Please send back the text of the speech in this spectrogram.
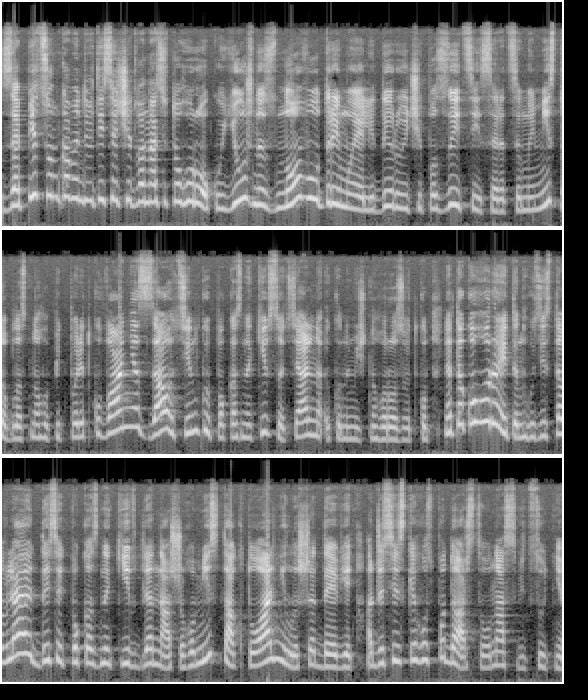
За підсумками 2012 року Южне знову утримує лідируючі позиції серед семи міст обласного підпорядкування за оцінкою показників соціально-економічного розвитку. Для такого рейтингу зіставляють 10 показників. Для нашого міста актуальні лише 9, адже сільське господарство у нас відсутнє.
